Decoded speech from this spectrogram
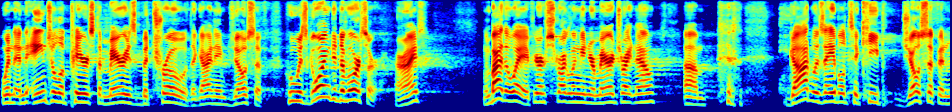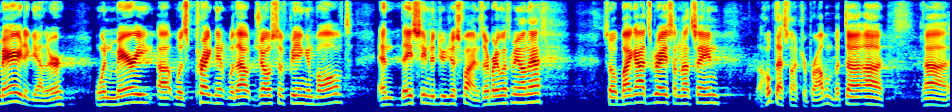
when an angel appears to Mary's betrothed, a guy named Joseph, who is going to divorce her, all right? And by the way, if you're struggling in your marriage right now, um, God was able to keep Joseph and Mary together when Mary uh, was pregnant without Joseph being involved, and they seem to do just fine. Is everybody with me on that? So, by God's grace, I'm not saying, I hope that's not your problem, but uh, uh,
